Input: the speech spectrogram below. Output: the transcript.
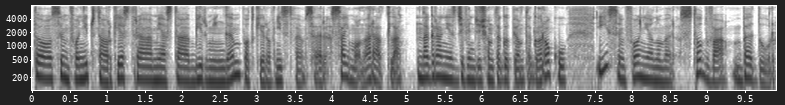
To symfoniczna orkiestra miasta Birmingham pod kierownictwem Sir Simona Rattla. Nagranie z 95 roku i symfonia numer 102 Bedur,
